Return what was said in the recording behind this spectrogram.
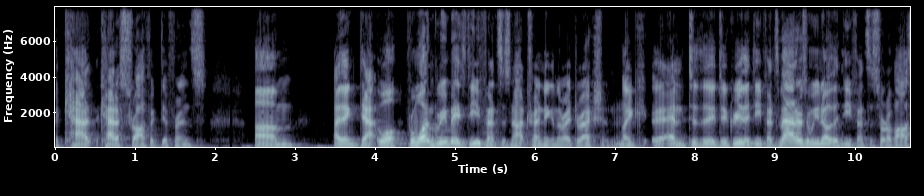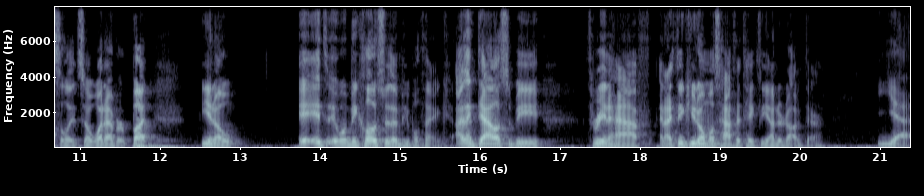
a cat, catastrophic difference. Um, I think that Well, for one, Green Bay's defense is not trending in the right direction. Like, and to the degree that defense matters, and we know that defenses sort of oscillate, so whatever. But you know, it, it it would be closer than people think. I think Dallas would be three and a half, and I think you'd almost have to take the underdog there. Yeah,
